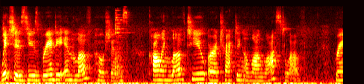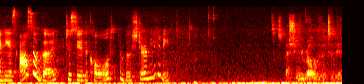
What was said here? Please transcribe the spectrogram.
Witches use brandy in love potions, calling love to you or attracting a long lost love. Brandy is also good to soothe the cold and boost your immunity especially relevant today.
